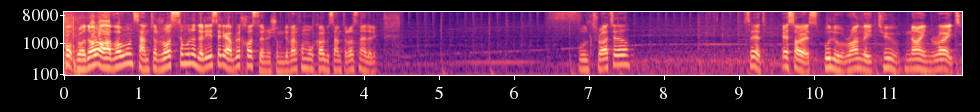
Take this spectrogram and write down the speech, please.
خب رادار عوامون سمت راستمون رو داره یه سری ابرای خاص داره نشون میده ولی خب ما کار به سمت راست نداریم. فول تراتل Set SRS Blue runway 29 right.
